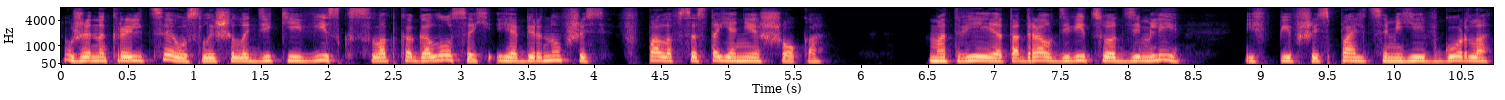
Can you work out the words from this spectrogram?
Уже на крыльце услышала дикий визг сладкоголосой и, обернувшись, впала в состояние шока. Матвей отодрал девицу от земли и, впившись пальцами ей в горло,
